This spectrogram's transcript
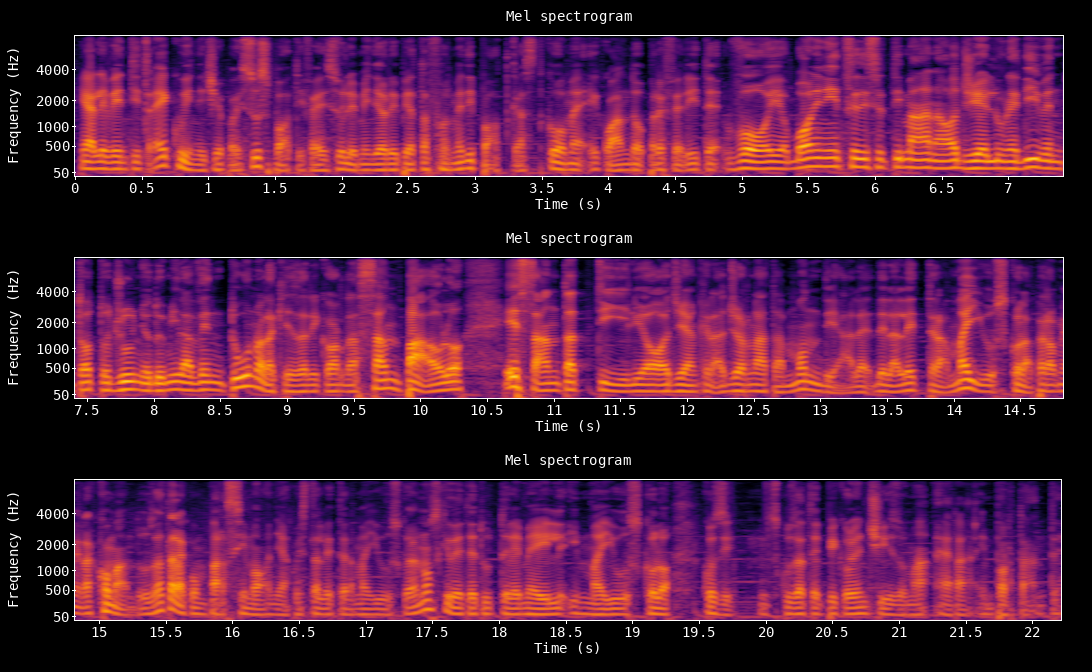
e alle 23.15 e poi su Spotify e sulle migliori piattaforme di podcast come e quando preferite voi. Buon inizio di settimana, oggi è lunedì 28 giugno 2021, la chiesa ricorda San Paolo e Sant'Attilio, oggi è anche la giornata mondiale della lettera maiuscola, però mi raccomando raccomando, usatela con parsimonia questa lettera maiuscola, non scrivete tutte le mail in maiuscolo, così, scusate il piccolo inciso, ma era importante.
